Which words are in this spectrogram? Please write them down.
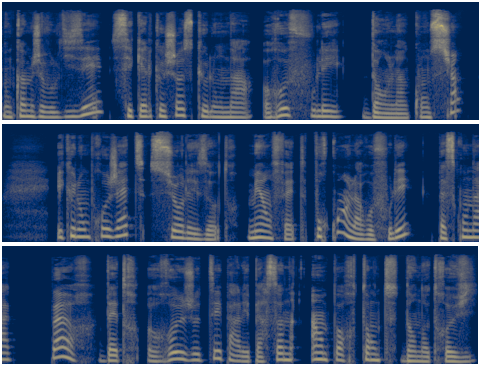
donc comme je vous le disais, c'est quelque chose que l'on a refoulé dans l'inconscient et que l'on projette sur les autres. Mais en fait, pourquoi on l'a refoulé? Parce qu'on a peur d'être rejeté par les personnes importantes dans notre vie.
